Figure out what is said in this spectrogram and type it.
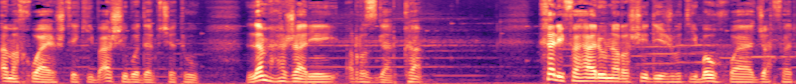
ئەمە خوایە شتێکی باشی بۆ دەربچێت و لەم هەژاریەی ڕزگار بکە خەلیفە هارونە ڕەشیدیش وتی بەو خوایە جەعفەر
